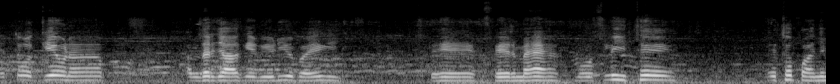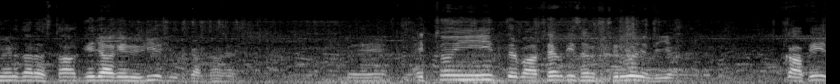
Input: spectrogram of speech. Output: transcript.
ਇਹ ਅੱਗੇ ਹੁਣ ਅੰਦਰ ਜਾ ਕੇ ਵੀਡੀਓ ਪਏਗੀ। ਤੇ ਫਿਰ ਮੈਂ ਮੋਸਟਲੀ ਇੱਥੇ, ਇੱਥੋਂ 5 ਮਿੰਟ ਦਾ ਰਸਤਾ ਅੱਗੇ ਜਾ ਕੇ ਵੀਡੀਓ ਸ਼ੂਟ ਕਰਦਾ ਫਿਰ। ਤੇ ਇੱਥੋਂ ਹੀ ਦਰਬਾਰ ਸਾਹਿਬ ਦੀ ਸੰਗਤ ਸ਼ੁਰੂ ਹੋ ਜਾਂਦੀ ਆ। ਕਾਫੀ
